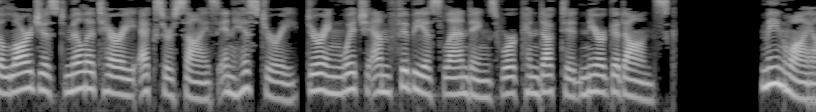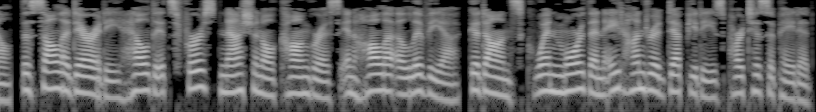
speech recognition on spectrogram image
the largest military exercise in history, during which amphibious landings were conducted near Gdansk. Meanwhile, the Solidarity held its first national congress in Hala Olivia, Gdansk when more than 800 deputies participated.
